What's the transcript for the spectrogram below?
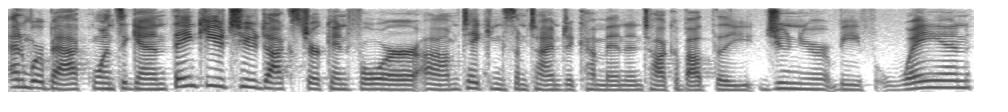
And we're back once again. Thank you to Doc Sterken for um, taking some time to come in and talk about the junior beef weigh in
